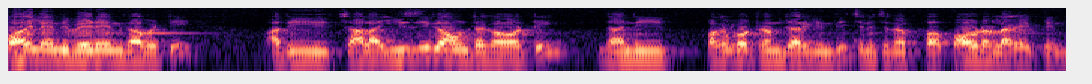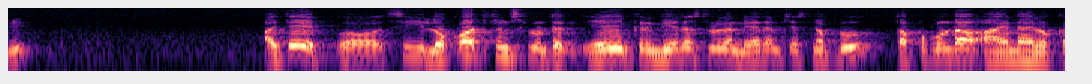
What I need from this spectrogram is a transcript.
బాయిల్ అయింది వేడి అయింది కాబట్టి అది చాలా ఈజీగా ఉంటాయి కాబట్టి దాన్ని పగలగొట్టడం జరిగింది. చిన్న చిన్న పౌడర్ లాగా అయిపోయింది. అయితే సి లొకాట్ ప్రిన్సిపల్ ఉంటుంది. ఏ ఇక్కడ నేరస్తుడుగా నేరం చేసినప్పుడు తప్పకుండా ఆయన యొక్క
